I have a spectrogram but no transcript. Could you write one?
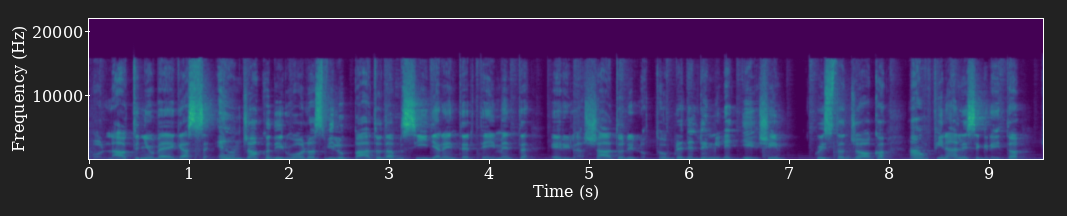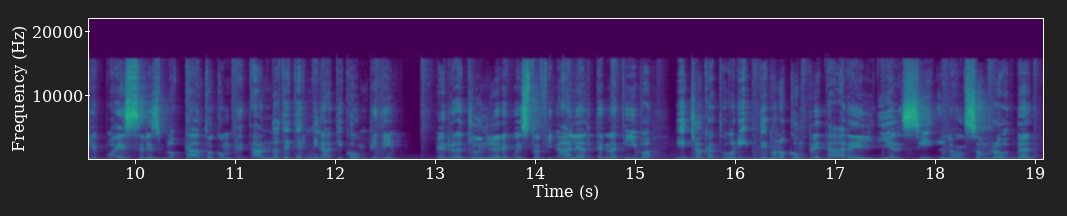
Fallout New Vegas è un gioco di ruolo sviluppato da Obsidian Entertainment e rilasciato nell'ottobre del 2010. Questo gioco ha un finale segreto che può essere sbloccato completando determinati compiti. Per raggiungere questo finale alternativo, i giocatori devono completare il DLC Lonesome Road.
